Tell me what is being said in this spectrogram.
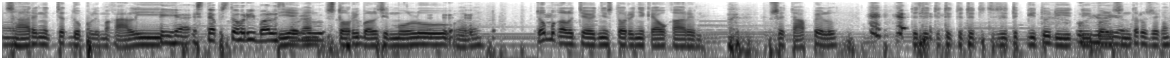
sehari ngechat 25 kali. Iya, setiap story balas Iya kan, dulu. story balesin mulu, ya kan? Coba kalau ceweknya storynya kayak Okarin, saya capek loh. Titik titik titik titik titik gitu di Oh, iya, dibalesin iya. terus ya kan.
